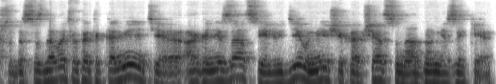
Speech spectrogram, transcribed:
чтобы создавать вот это комьюнити организации людей, умеющих общаться на одном языке.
